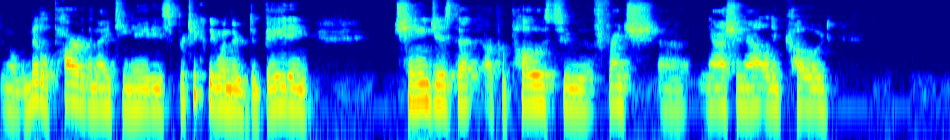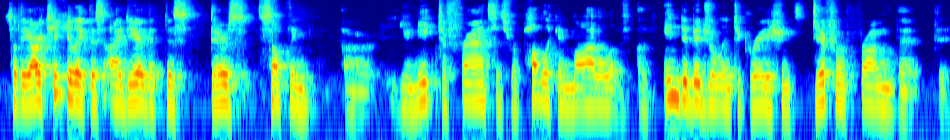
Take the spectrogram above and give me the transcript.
you know, the middle part of the 1980s, particularly when they're debating changes that are proposed to the French uh, nationality code so they articulate this idea that this there's something uh, unique to France, this Republican model of, of individual integration. It's different from the, the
